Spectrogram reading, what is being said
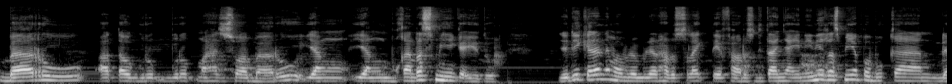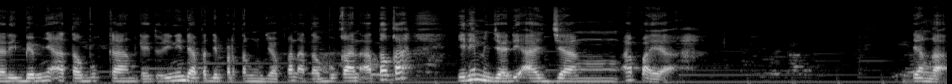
baru atau grup-grup mahasiswa baru yang yang bukan resmi kayak gitu. Jadi kalian emang benar-benar harus selektif, harus ditanyain ini resmi apa bukan, dari BEM-nya atau bukan, kayak itu. Ini dapat dipertanggungjawabkan atau bukan, ataukah ini menjadi ajang apa ya? Yang nggak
